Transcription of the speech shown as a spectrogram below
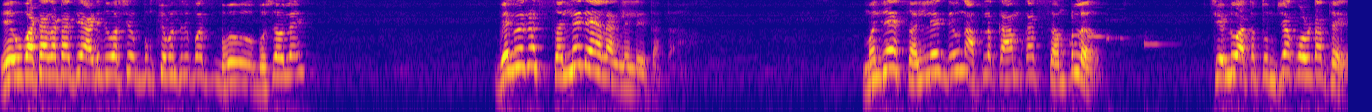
हे उबाटा गटाचे अडीच वर्ष मुख्यमंत्रीपद भूषवलंय वेगवेगळे सल्ले द्यायला लागलेले आहेत आता. म्हणजे सल्ले देऊन आपलं कामकाज संपलं चेंडू आता तुमच्या कोर्टात आहे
